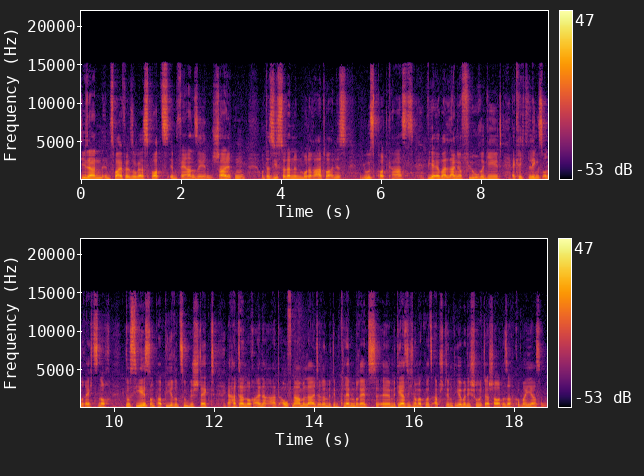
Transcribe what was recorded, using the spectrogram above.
die dann im Zweifel sogar Spots im Fernsehen schalten. Und da siehst du dann einen Moderator eines News-Podcasts, wie er über lange Flure geht. Er kriegt links und rechts noch Dossiers und Papiere zugesteckt. Er hat dann noch eine Art Aufnahmeleiterin mit dem Klemmbrett, äh, mit der er sich noch mal kurz abstimmt, ihr über die Schulter schaut und sagt, guck mal, hier hast du einen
